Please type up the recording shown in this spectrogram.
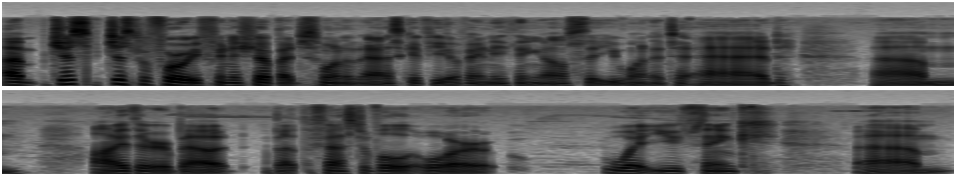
um, just just before we finish up, I just wanted to ask if you have anything else that you wanted to add, um, either about about the festival or what you think. Um,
